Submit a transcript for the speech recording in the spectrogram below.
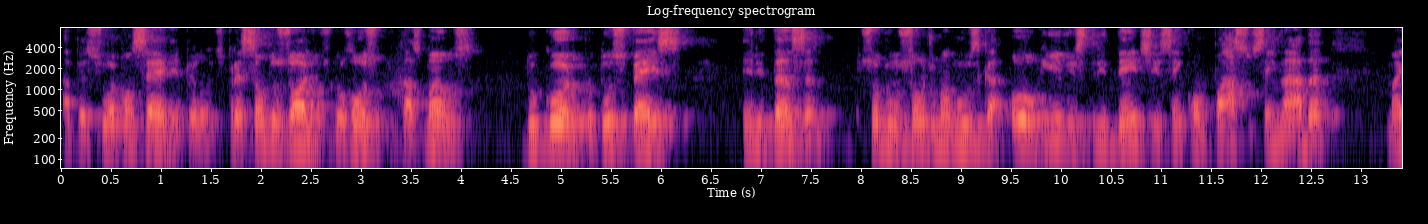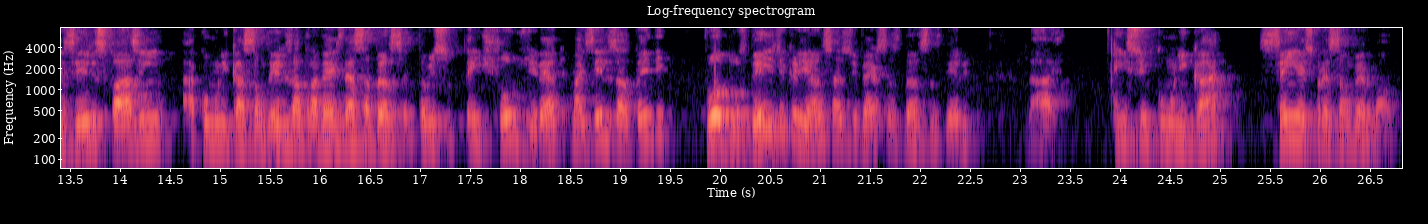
a pessoa consegue, pela expressão dos olhos, do rosto, das mãos, do corpo, dos pés, ele dança sob um som de uma música horrível, estridente, sem compasso, sem nada, mas eles fazem a comunicação deles através dessa dança. Então, isso tem shows direto, mas eles aprendem todos, desde criança, as diversas danças dele, em se comunicar sem a expressão verbal.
